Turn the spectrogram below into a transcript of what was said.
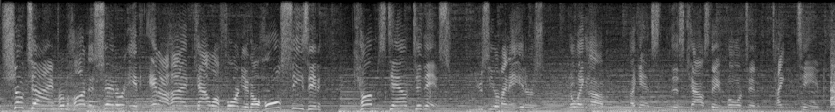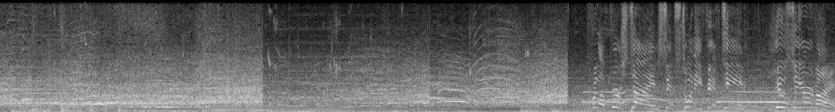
It's showtime from Honda Center in Anaheim, California. The whole season comes down to this. UC Irvine Anteaters going up against this Cal State Fullerton Titan team. For the first time since 2015, UC Irvine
